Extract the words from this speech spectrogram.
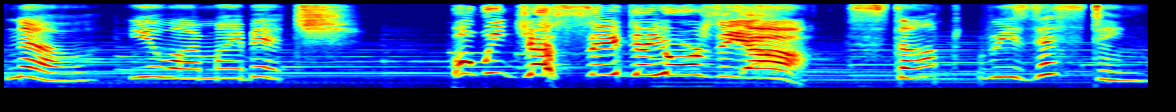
No, you are my bitch. But we just saved Eorzea! Stop resisting.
